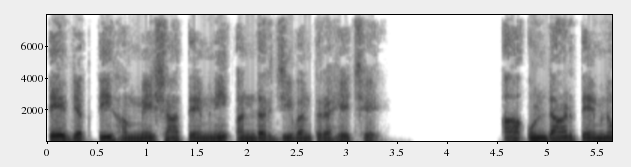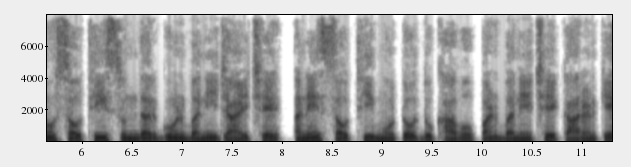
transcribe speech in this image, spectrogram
તે વ્યક્તિ હંમેશા તેમની અંદર જીવંત રહે છે. આ ઊંડાણ તેમનો સૌથી સુંદર ગુણ બની જાય છે અને સૌથી મોટો દુખાવો પણ બને છે કારણ કે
